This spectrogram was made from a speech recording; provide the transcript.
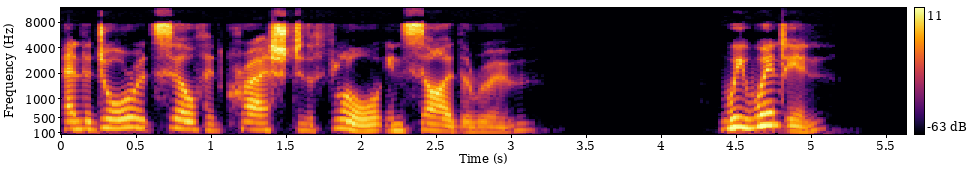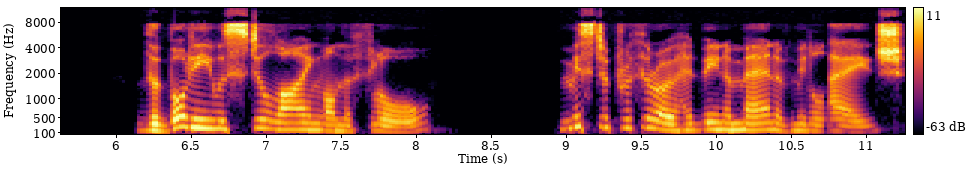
and the door itself had crashed to the floor inside the room. We went in. The body was still lying on the floor. Mr. Prothero had been a man of middle age,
